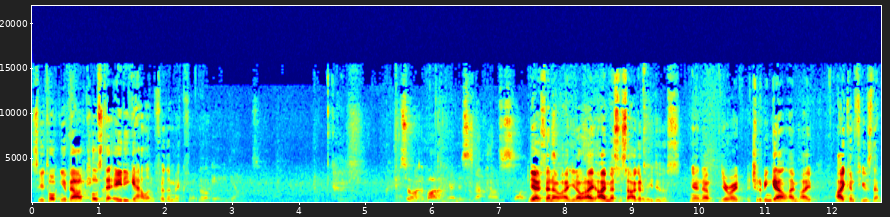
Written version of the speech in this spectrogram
So you're talking about close to 80 gallon for the mikveh. 80 gallons. So on the bottom here, this is not pounds, this is all. Yes, I know. I, you know, I, I messed this up. I got to redo this. Yeah, no, you're right. It should have been gallon. I, I, I confused them,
